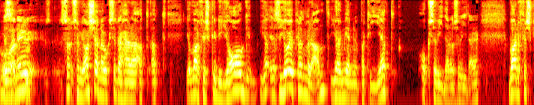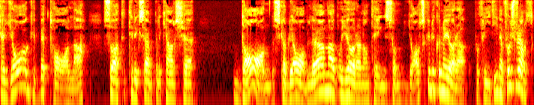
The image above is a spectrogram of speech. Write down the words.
Men sen är det, som jag känner också det här att, att ja, varför skulle jag, jag alltså jag är prenumerant, jag är medlem i partiet och så vidare och så vidare. Varför ska jag betala så att till exempel kanske Dan ska bli avlönad och göra någonting som jag skulle kunna göra på fritiden. Först och främst,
